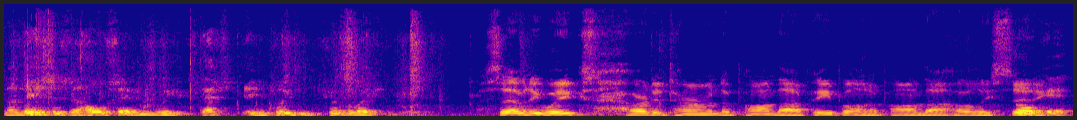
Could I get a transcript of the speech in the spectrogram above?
Now this is the whole seventy weeks, that's including the tribulation. Seventy weeks are determined upon thy people and upon thy holy city, Okay,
